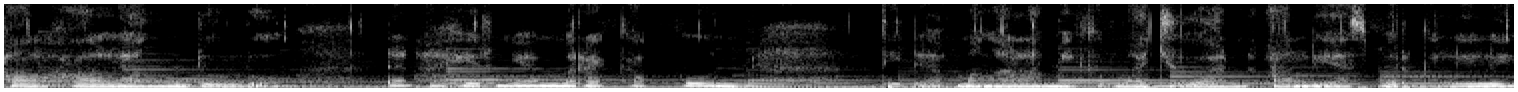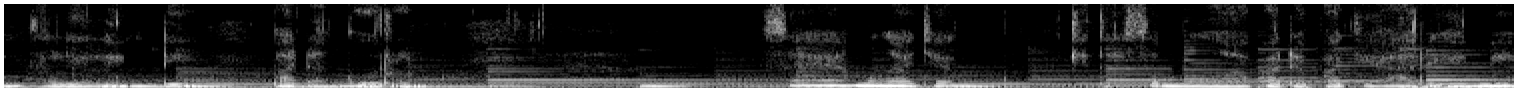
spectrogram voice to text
hal-hal yang dulu dan akhirnya mereka pun tidak mengalami kemajuan alias berkeliling-keliling di padang gurun. Saya mengajak kita semua pada pagi hari ini,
